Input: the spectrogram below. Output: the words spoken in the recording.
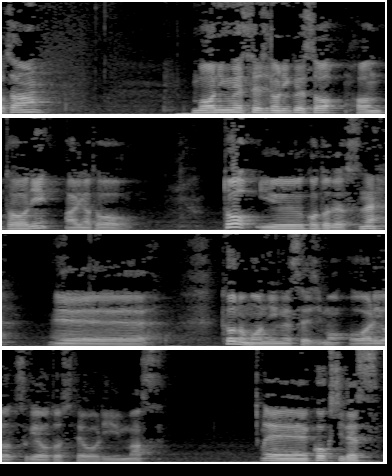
さん。モーニングメッセージのリクエスト、本当にありがとう。ということでですね、えー、今日のモーニングメッセージも終わりを告げようとしております。えー、告知です。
